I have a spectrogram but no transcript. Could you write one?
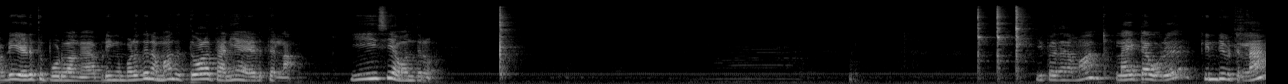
அப்படியே எடுத்து போடுவாங்க. அப்படிங்கும் பொழுது நம்ம அந்த தோலை தனியாக எடுத்துடலாம். ஈஸியாக வந்துடும் இப்போ இதை நம்ம லைட்டாக ஒரு கிண்டி விட்டுடலாம்.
